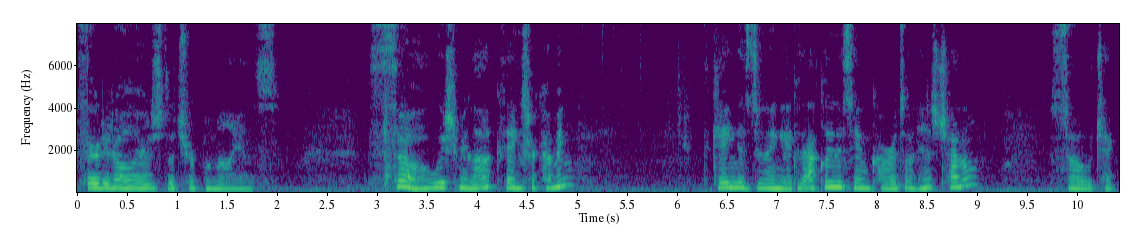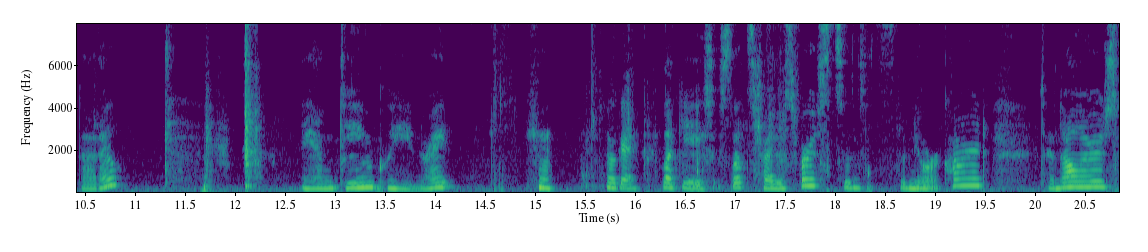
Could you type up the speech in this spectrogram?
$30, the Triple Millions. So wish me luck. Thanks for coming. The King is doing exactly the same cards on his channel, so check that out. And Team Queen, right? Okay, Lucky Aces. Let's try this first since it's the newer card. $10.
